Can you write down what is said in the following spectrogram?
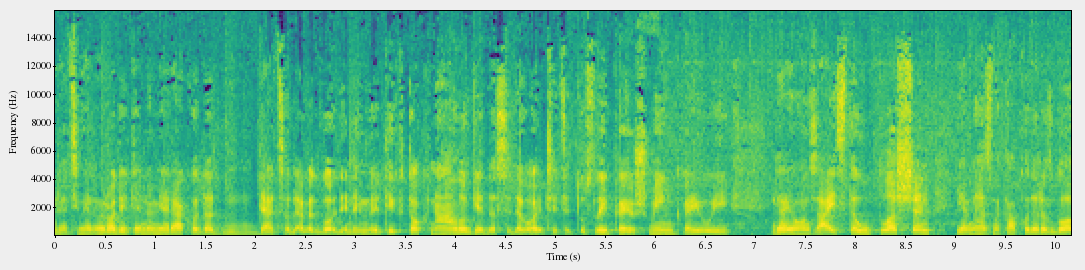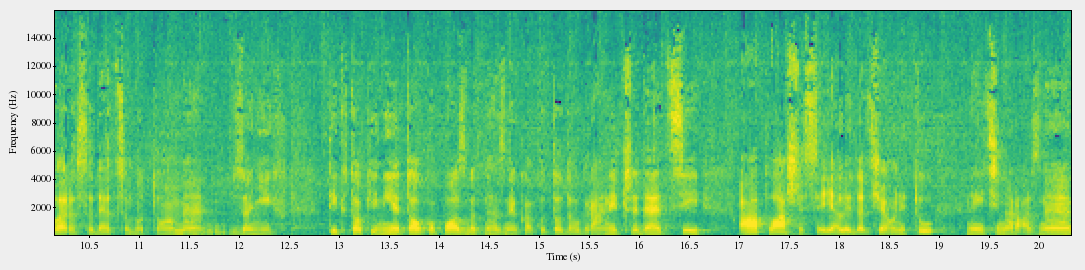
Recimo, jedan roditelj nam je rekao da deca od 9 godina imaju TikTok naloge, da se devojčice tu slikaju, šminkaju i da je on zaista uplašen, jer ne zna kako da razgovara sa decom o tome. Za njih TikTok i nije toliko poznat, ne znaju kako to da ograniče deci, a plaše se jeli, da će oni tu ne ići na razne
